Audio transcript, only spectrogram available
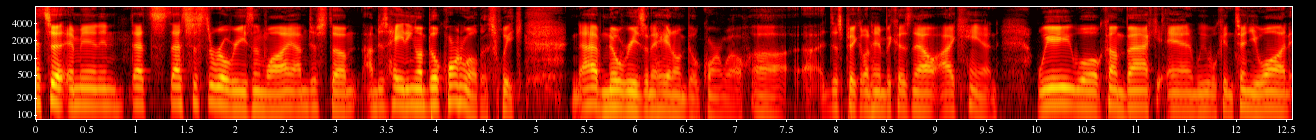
That's it. I mean, and that's that's just the real reason why I'm just um, I'm just hating on Bill Cornwell this week. I have no reason to hate on Bill Cornwell. Uh, just pick on him because now I can. We will come back and we will continue on.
